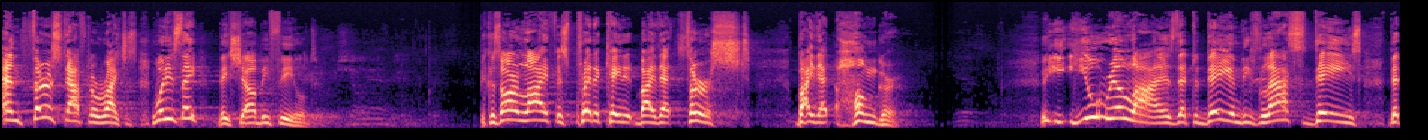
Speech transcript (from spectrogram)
and thirst after righteousness. What do you say? They shall be filled. Because our life is predicated by that thirst, by that hunger. You realize that today, in these last days, that,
